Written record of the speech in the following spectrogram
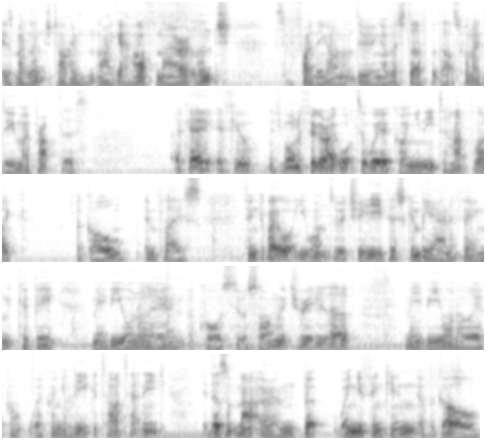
is my lunchtime, and I get half an hour at lunch. So finding I'm not doing other stuff, but that's when I do my practice. Okay, if you if you want to figure out what to work on, you need to have like a goal in place. Think about what you want to achieve. This can be anything. It could be maybe you want to learn a chords to a song which you really love. Maybe you want to work on work on your lead guitar technique. It doesn't matter. And but when you're thinking of a goal,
